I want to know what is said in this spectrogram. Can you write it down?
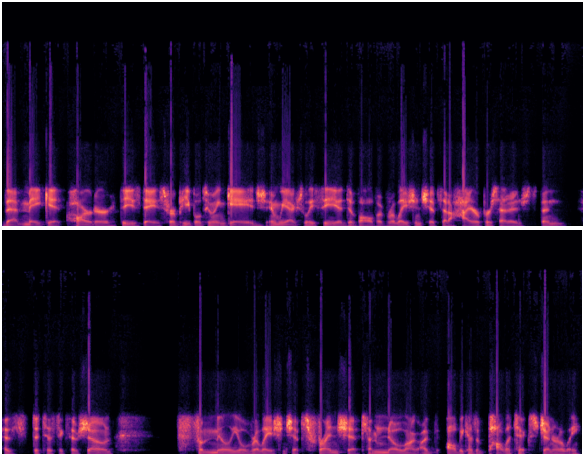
that make it harder these days for people to engage. And we actually see a devolve of relationships at a higher percentage than as statistics have shown. Familial relationships, friendships. I'm no longer all because of politics generally,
